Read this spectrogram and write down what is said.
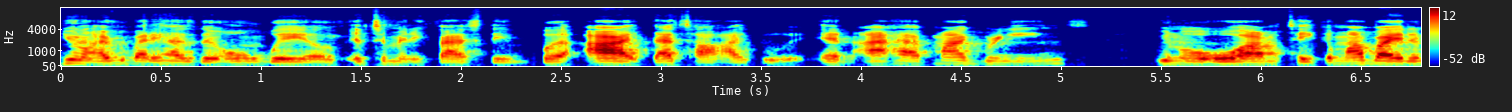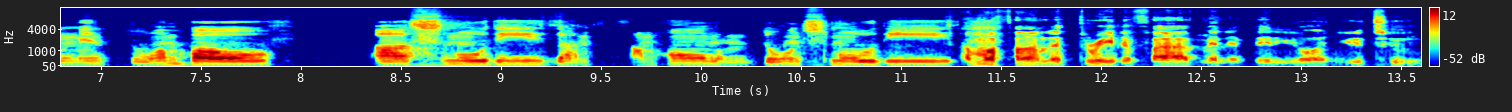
you know everybody has their own way of intermittent fasting but i that's how i do it. And i have my greens you know or i'm taking my vitamins doing both uh smoothies. I'm, I'm home i'm doing smoothies. I'm gonna find a three to five minute video on YouTube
